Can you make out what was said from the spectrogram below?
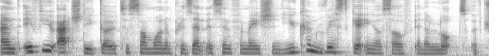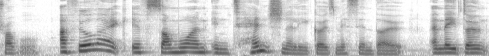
And if you actually go to someone and present this information, you can risk getting yourself in a lot of trouble. I feel like if someone intentionally goes missing, though, and they don't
